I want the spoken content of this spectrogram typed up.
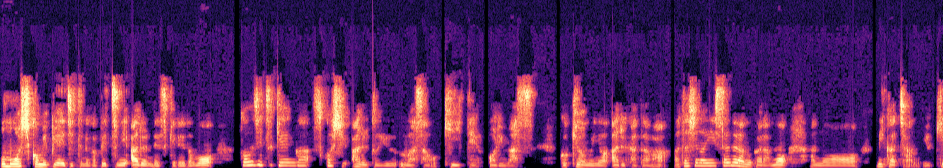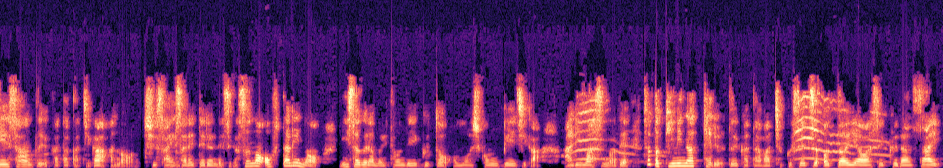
お申し込みページっていうのが別にあるんですけれども、当日券が少しあるという噂を聞いております。ご興味のある方は、私のインスタグラムからも、あの、ミカちゃん、ゆきえさんという方たちが、あの、主催されてるんですが、そのお二人のインスタグラムに飛んでいくとお申し込みページがありますので、ちょっと気になってるという方は直接お問い合わせください。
